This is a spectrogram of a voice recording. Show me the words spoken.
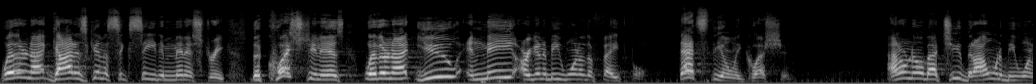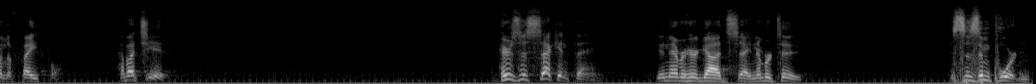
whether or not God is going to succeed in ministry. The question is whether or not you and me are going to be one of the faithful. That's the only question. I don't know about you, but I want to be one of the faithful. How about you? Here's the second thing you'll never hear God say. Number two. This is important.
